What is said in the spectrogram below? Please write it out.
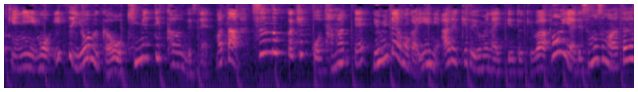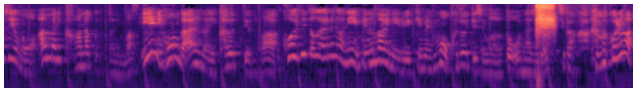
時にもういつ読むかを決めて買買うんですね。また積んどくが結構溜まって読みたい本が家にあるけど読めないっていう時は本屋でそもそも新しい本をあんまり買わなくなります。家に本があるのに買うっていうのは恋人がいるのに目の前にいるイケメンも口説いてしまうのと同じです。違うか。まこれは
